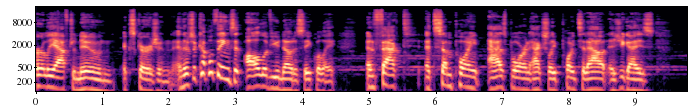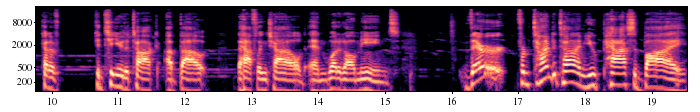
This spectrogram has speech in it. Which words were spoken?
early afternoon excursion. And there's a couple things that all of you notice equally. In fact, at some point, Asborn actually points it out as you guys kind of continue to talk about the halfling child and what it all means. There, from time to time, you pass by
